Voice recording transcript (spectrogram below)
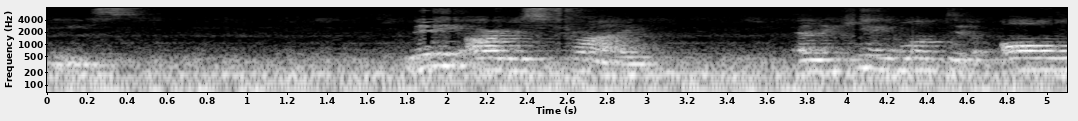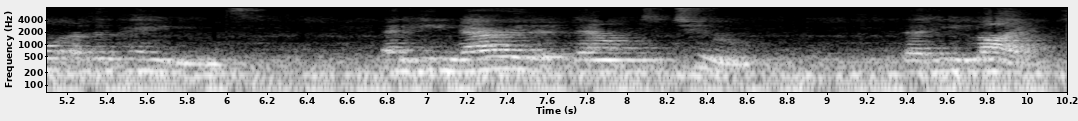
peace. Many artists tried, and the king looked at all of the paintings, and he narrowed it down to two that he liked.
